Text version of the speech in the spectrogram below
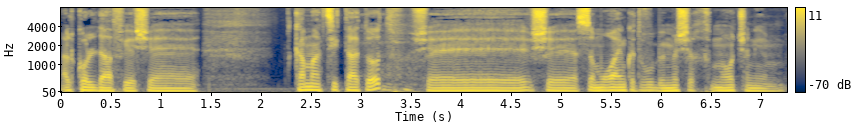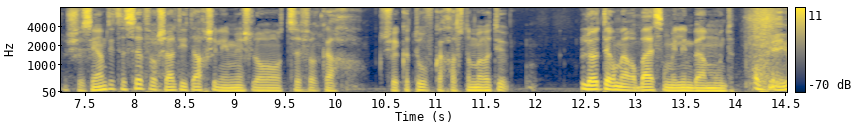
על כל דף יש כמה ציטטות ש... שהסמוראים כתבו במשך מאות שנים. כשסיימתי את הספר, שאלתי את אח שלי אם יש לו ספר כך, שכתוב ככה, זאת אומרת, לא יותר מ-14 מילים בעמוד. אוקיי.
